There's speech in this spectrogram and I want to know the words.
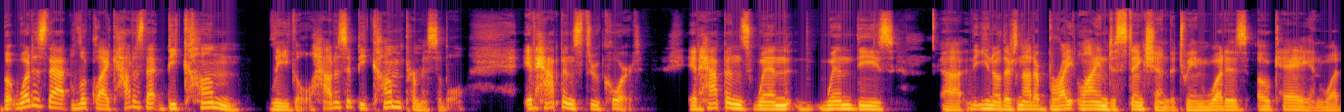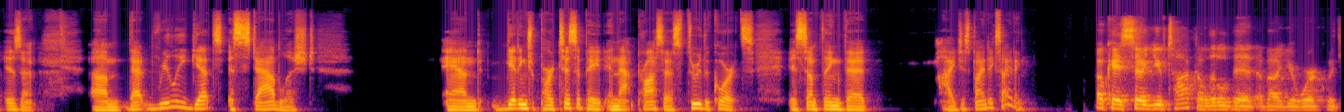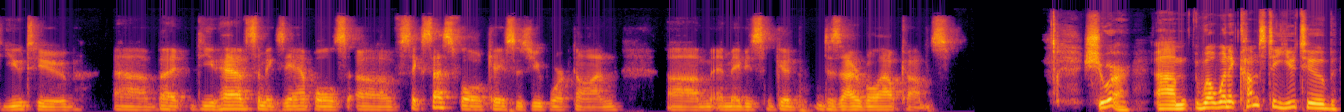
but what does that look like? How does that become legal? How does it become permissible? It happens through court. It happens when when these uh, you know, there's not a bright line distinction between what is okay and what isn't. Um, that really gets established. And getting to participate in that process through the courts is something that I just find exciting. Okay, so you've talked a little bit about your work with YouTube, uh, but do you have some examples of successful cases you've worked on um, and maybe some good desirable outcomes? Sure. Um, well, when it comes to YouTube,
